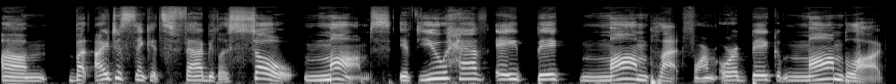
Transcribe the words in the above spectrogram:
Um, but I just think it's fabulous. So, moms, if you have a big mom platform or a big mom blog,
